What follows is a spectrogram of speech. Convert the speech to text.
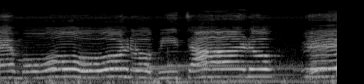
এমন বিচার হে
